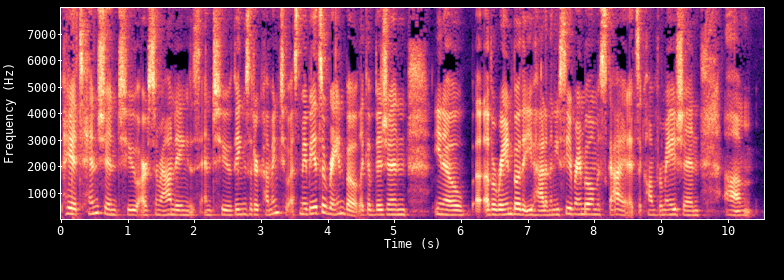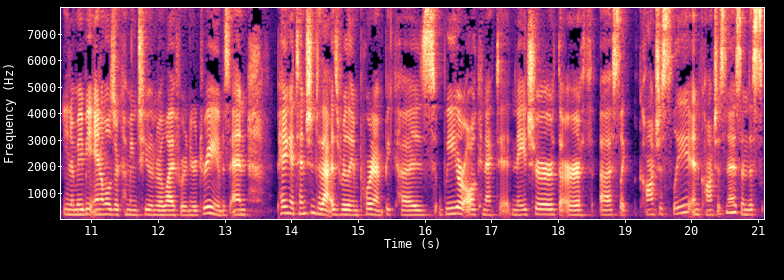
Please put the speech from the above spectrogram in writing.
pay attention to our surroundings and to things that are coming to us. Maybe it's a rainbow, like a vision, you know, of a rainbow that you had, and then you see a rainbow in the sky and it's a confirmation. Um, you know, maybe animals are coming to you in real life or in your dreams. And paying attention to that is really important because we are all connected. Nature the earth us like consciously and consciousness and this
